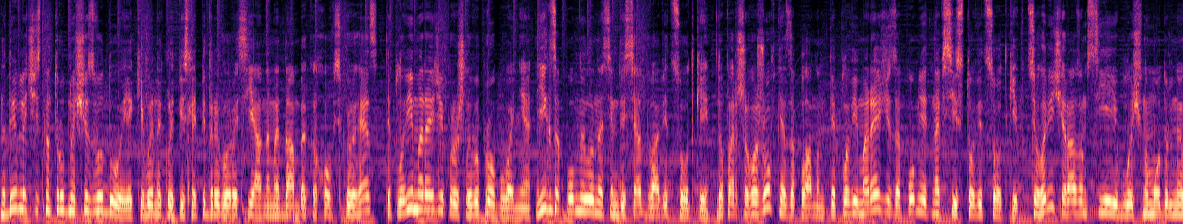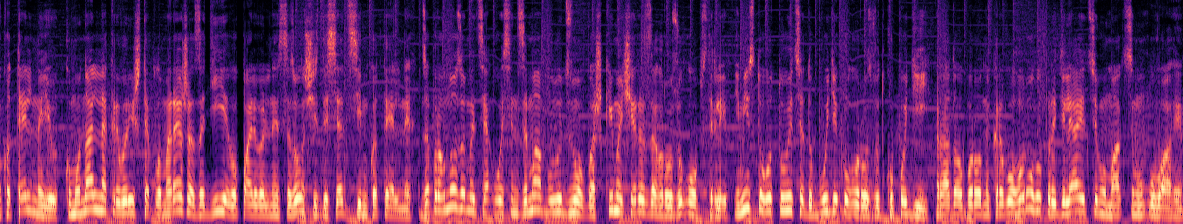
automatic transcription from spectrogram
Не дивлячись на труднощі з водою, які виникли після підриву росіянами дамби Каховської ГЕС, теплові мережі пройшли випробування. Їх заповнили на 72%. До 1 жовтня, за планом, теплові мережі заповнять на всі 100%. Цьогоріч разом з цією блочно-модульною котельнею комунальна Криворіж тепломережа задіє в опалювальний сезон 67 котельних. За прогнозами, ця осінь зима будуть знов важкими через загрозу обстрілів, і місто готується до будь-якого розвитку подій. Рада оборони Кривого Рогу приділяє цьому максимум уваги.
